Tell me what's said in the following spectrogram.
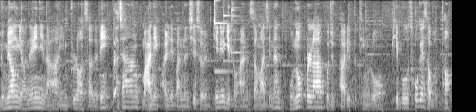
유명 연예인이나 인플루언서들이 가장 많이 관리받는 시술 1위기도 한 써마지는 모노폴라 고주파 리프팅으로 피부 속에서부터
